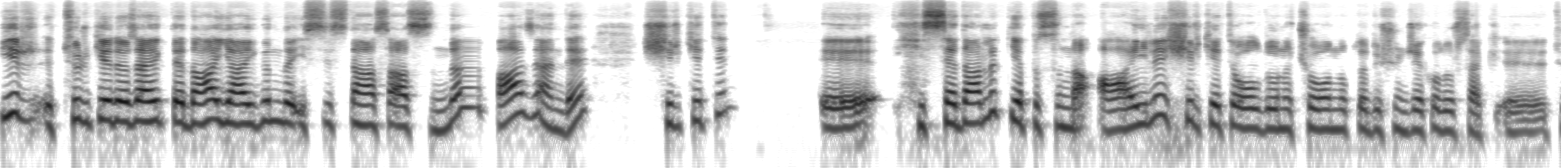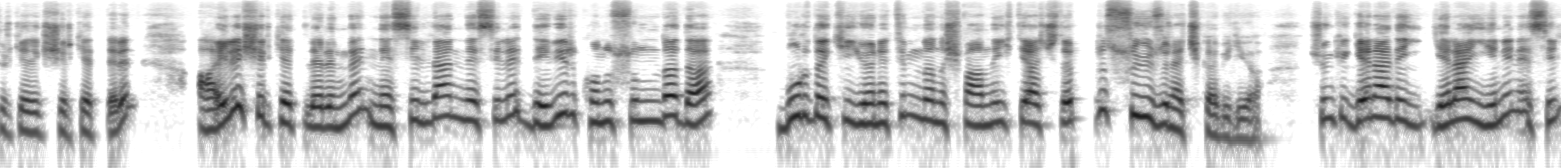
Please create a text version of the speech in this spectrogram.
bir Türkiye'de özellikle daha yaygın da istisnası aslında bazen de şirketin e, hissedarlık yapısında aile şirketi olduğunu çoğunlukla düşünecek olursak e, Türkiye'deki şirketlerin aile şirketlerinde nesilden nesile devir konusunda da buradaki yönetim danışmanlığı ihtiyaçları su yüzüne çıkabiliyor. Çünkü genelde gelen yeni nesil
